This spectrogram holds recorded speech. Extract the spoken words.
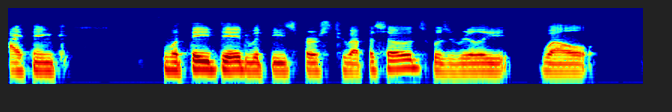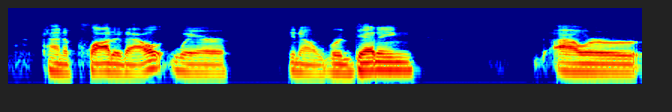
I think what they did with these first two episodes was really well kind of plotted out where you know we're getting our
